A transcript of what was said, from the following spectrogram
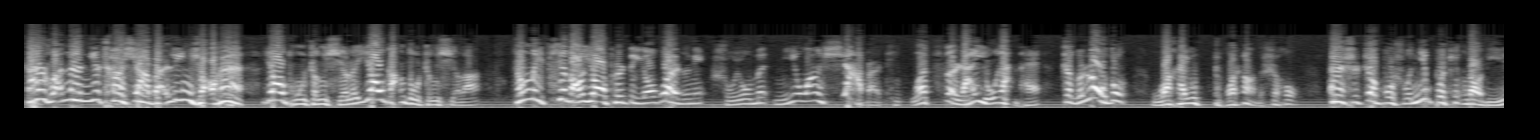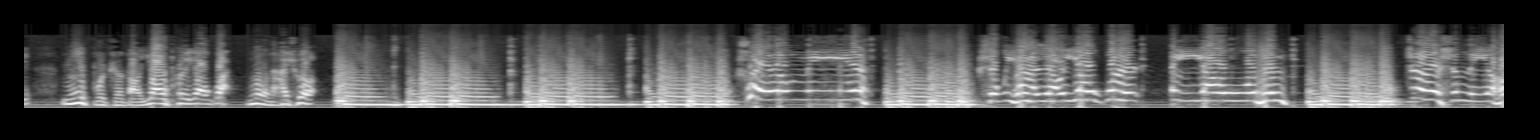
敢说那你唱下边凌霄汉，姚通征西了，姚刚都征西了，怎么没提到姚盆对姚罐的呢？书友们，你往下边听，我自然有安排。这个漏洞我还有补上的时候。但是这部书你不听到底，你不知道姚盆姚罐弄哪去了。收下了妖怪得妖 thần，这是内后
